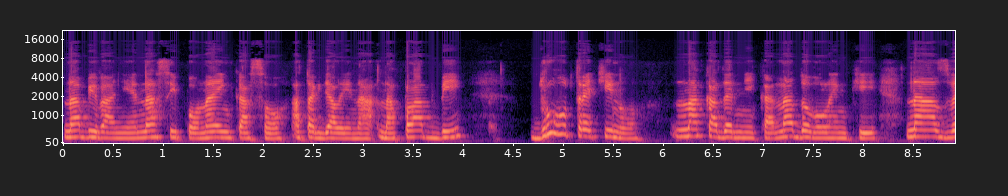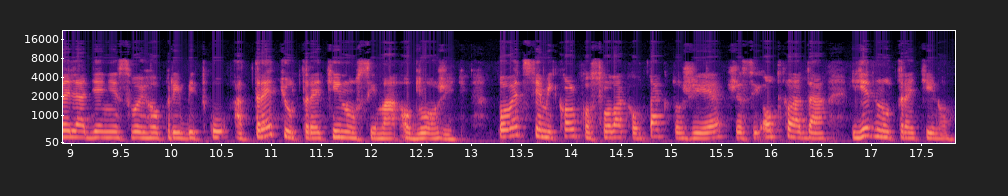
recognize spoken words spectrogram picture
na bývanie, na SIPO, na inkaso a tak ďalej, na, na platby, druhú tretinu na kaderníka, na dovolenky, na zveľadenie svojho príbytku a tretiu tretinu si má odložiť. Povedzte mi, koľko Slovakov takto žije, že si odkladá jednu tretinu.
